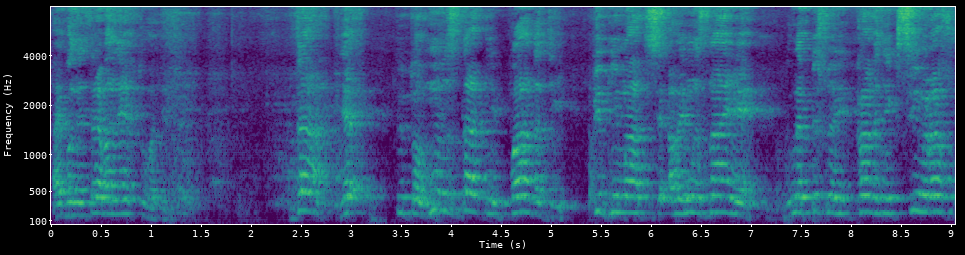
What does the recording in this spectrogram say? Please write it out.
Або не треба нехтувати. Да, я, тут, ми здатні падати, підніматися, але ми знаємо, написано, праведник сім разів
